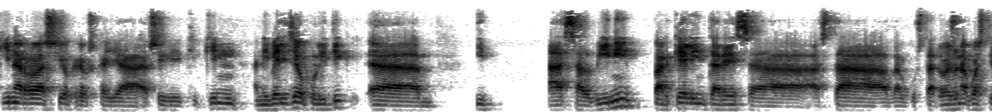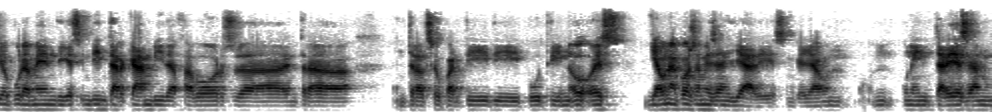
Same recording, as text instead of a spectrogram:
quina relació creus que hi ha? O sigui, quin, a nivell geopolític eh, i a Salvini per què li interessa estar del costat? O és una qüestió purament, diguéssim, d'intercanvi de favors eh, entre, entre el seu partit i Putin? O és hi ha una cosa més enllà, diguéssim, que hi ha un, un, un interès en,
